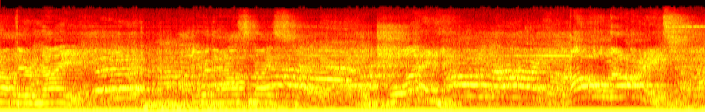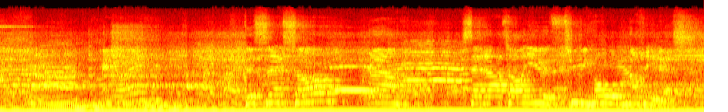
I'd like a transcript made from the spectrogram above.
doing out there tonight? Are you in the house tonight? What? All night! All night! Anyway, this next song, we're gonna send it out to all you. It's To Behold Nothingness.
